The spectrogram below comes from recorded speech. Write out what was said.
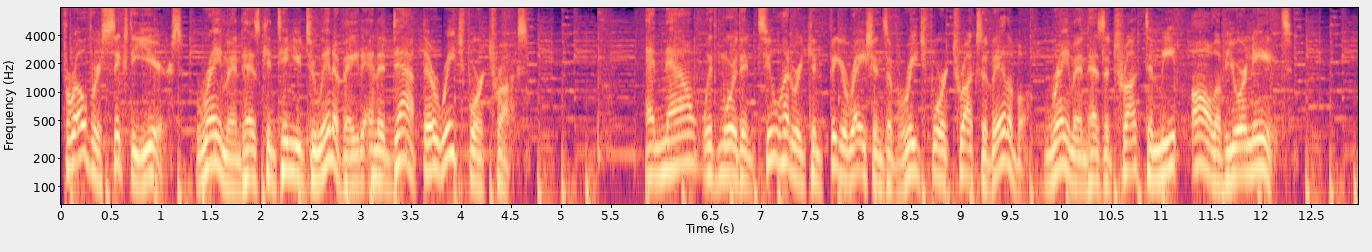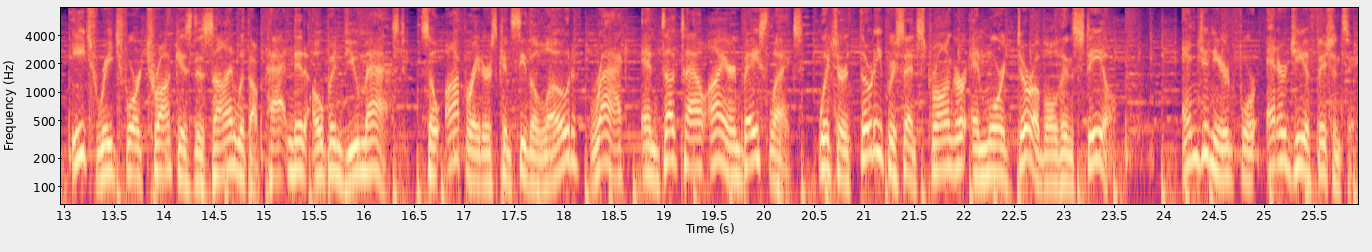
For over 60 years, Raymond has continued to innovate and adapt their reach fork trucks. And now, with more than 200 configurations of reach fork trucks available, Raymond has a truck to meet all of your needs. Each reach fork truck is designed with a patented open view mast, so operators can see the load, rack, and ductile iron base legs, which are 30% stronger and more durable than steel. Engineered for energy efficiency,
